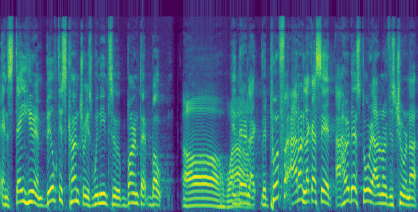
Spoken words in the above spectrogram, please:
and stay here and build this country is we need to burn that boat. Oh wow! And they're like, they put, I don't, like I said, I heard that story. I don't know if it's true or not,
